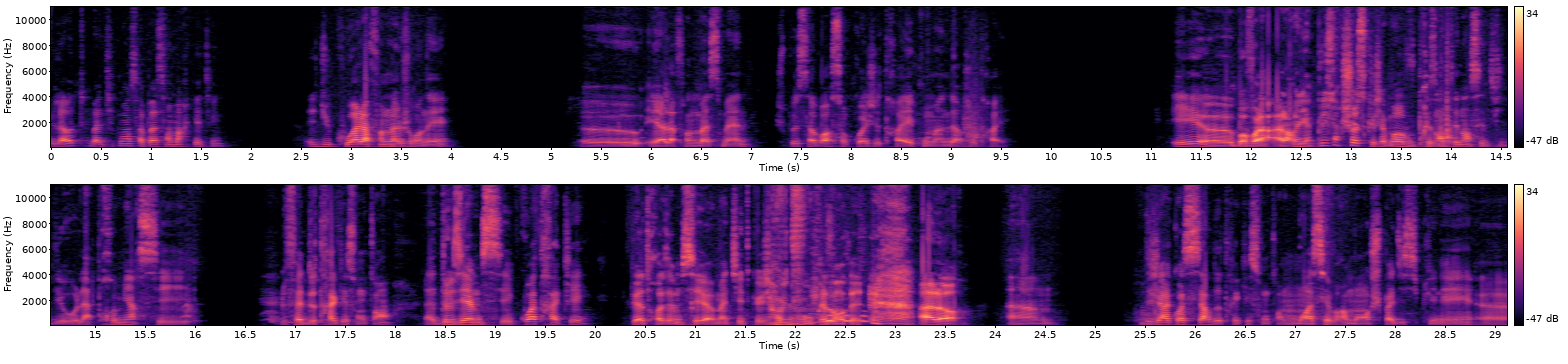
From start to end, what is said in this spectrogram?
Et là, automatiquement, ça passe en marketing. Et du coup, à la fin de la journée euh, et à la fin de ma semaine, je peux savoir sur quoi j'ai travaillé, combien d'heures j'ai travaillé. Et euh, bon voilà, alors il y a plusieurs choses que j'aimerais vous présenter dans cette vidéo. La première, c'est le fait de traquer son temps. La deuxième, c'est quoi traquer. Puis la troisième, c'est euh, Mathilde que j'ai envie de vous présenter. alors, Déjà, à quoi ça sert de traquer son temps? Moi, c'est vraiment, je ne suis pas discipliné. Euh,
